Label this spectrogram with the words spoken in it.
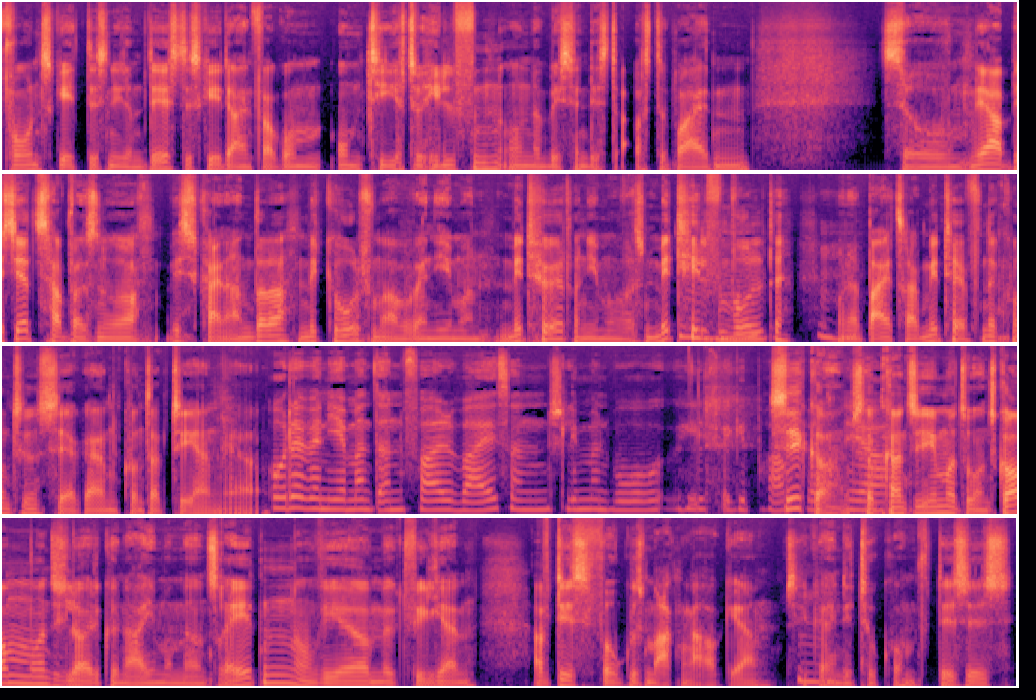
für uns geht es nicht um das, es geht einfach um, um Tier zu helfen und ein bisschen das auszubreiten. So, ja, bis jetzt hat es nur, ist kein anderer mitgeholfen, aber wenn jemand mithört und jemand was mithelfen wollte und einen Beitrag mithelfen, dann kannst du uns sehr gern kontaktieren, ja. Oder wenn jemand einen Fall weiß, einen schlimmen, wo Hilfe gebraucht Sicher, wird. so kannst du immer zu uns kommen und die Leute können auch immer mit uns reden und wir möchten viel gern auf das Fokus machen auch, ja. Sicher in die Zukunft. Das ist,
